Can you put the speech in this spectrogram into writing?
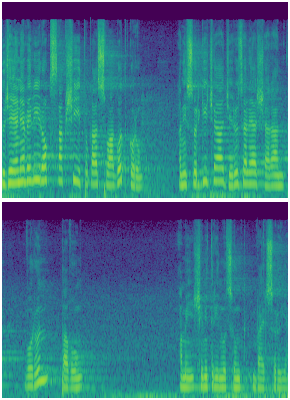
तुजे येण्यावेली रोख साक्षी तुका स्वागत करूंक आनी स्वर्गीच्या जेरुजाल्या शारांत व्हरून पावोवंक आमी शिमित्रीन वचूंक भायर सरुया.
